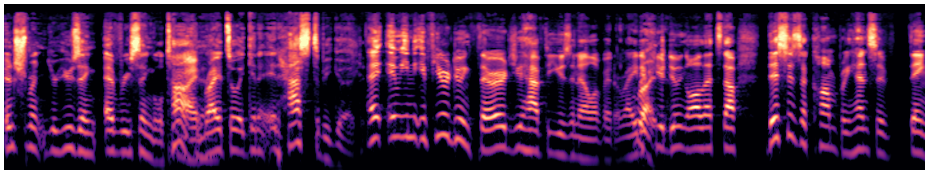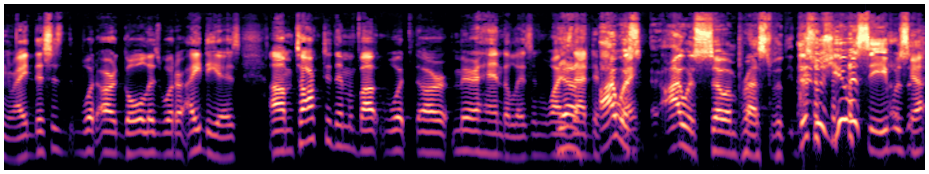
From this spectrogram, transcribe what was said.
instrument you're using every single time, right? So again, it has to be good. I, I mean, if you're doing thirds, you have to use an elevator, right? Right. If you're doing all that stuff, this is a comprehensive thing, right? This is what our goal is, what our idea is. Um, talk to them about what our mirror handle is and why Yeah. is that different. I was right? I was so impressed with this. Was you, Steve? Was Yeah.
